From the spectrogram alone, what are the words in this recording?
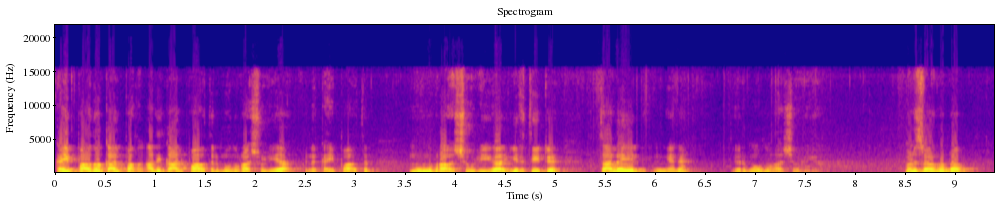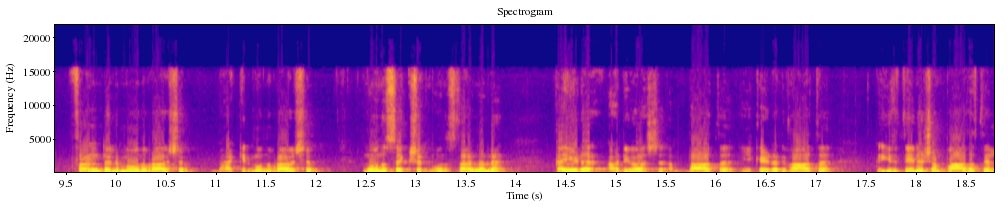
കൈപ്പാദം കാൽപാദം ആദ്യം കാൽപാദത്തിൽ മൂന്ന് പ്രാവശ്യം ഒഴിയുക പിന്നെ കൈപ്പാദത്തിൽ മൂന്ന് പ്രാവശ്യം ഒഴിയുക ഇരുത്തിയിട്ട് തലയിൽ ഇങ്ങനെ ഒരു മൂന്ന് പ്രാവശ്യം ഒഴിയുക. മനസ്സിലാകുന്നുണ്ടോ ഫ്രണ്ടിൽ മൂന്ന് പ്രാവശ്യം ബാക്കിൽ മൂന്ന് പ്രാവശ്യം മൂന്ന് സെക്ഷൻ മൂന്ന് സ്ഥലങ്ങളിൽ കൈയുടെ അടിഭാഷ ഭാഗത്ത് ഈ കൈയുടെ അടിഭാഗത്ത് ഇരുത്തിയതിനു ശേഷം പാദത്തിൽ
